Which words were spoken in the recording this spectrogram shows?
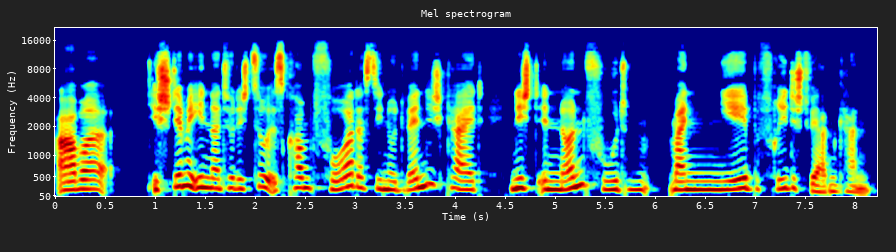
Aber ich stimme Ihnen natürlich zu, es kommt vor, dass die Notwendigkeit nicht in Non-Food-Manier befriedigt werden kann.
